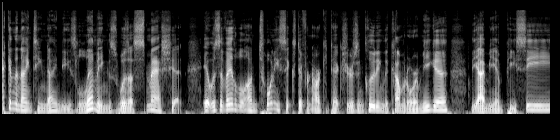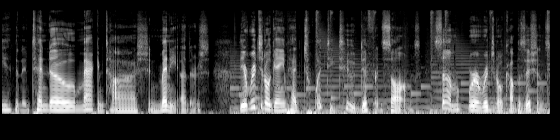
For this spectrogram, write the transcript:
Back in the 1990s, Lemmings was a smash hit. It was available on 26 different architectures, including the Commodore Amiga, the IBM PC, the Nintendo, Macintosh, and many others. The original game had 22 different songs. Some were original compositions,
